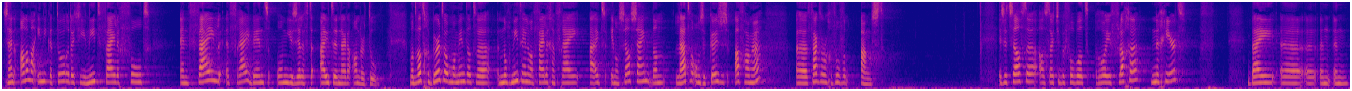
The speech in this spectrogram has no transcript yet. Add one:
Zijn allemaal indicatoren dat je je niet veilig voelt en vrij bent om jezelf te uiten naar de ander toe. Want wat gebeurt er op het moment dat we nog niet helemaal veilig en vrij uit in onszelf zijn? Dan laten we onze keuzes afhangen, uh, vaak door een gevoel van angst. Is hetzelfde als dat je bijvoorbeeld rode vlaggen negeert bij uh, een, een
